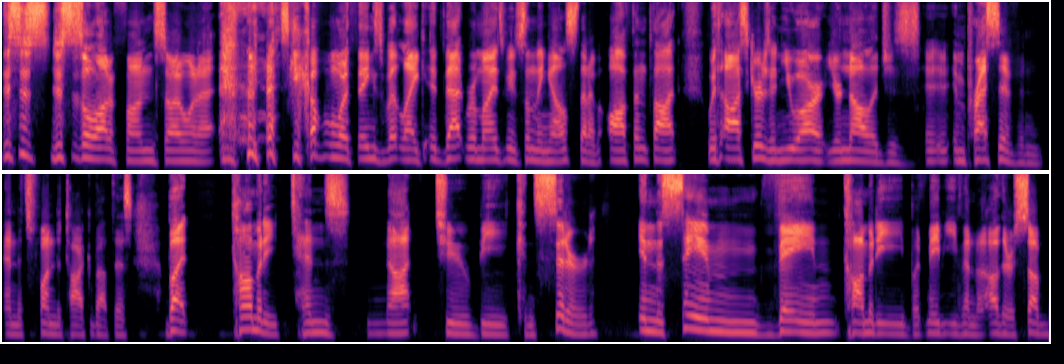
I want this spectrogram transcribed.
this is this is a lot of fun so i want to ask you a couple more things but like it, that reminds me of something else that i've often thought with oscars and you are your knowledge is impressive and and it's fun to talk about this but comedy tends not to be considered in the same vein comedy but maybe even other sub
